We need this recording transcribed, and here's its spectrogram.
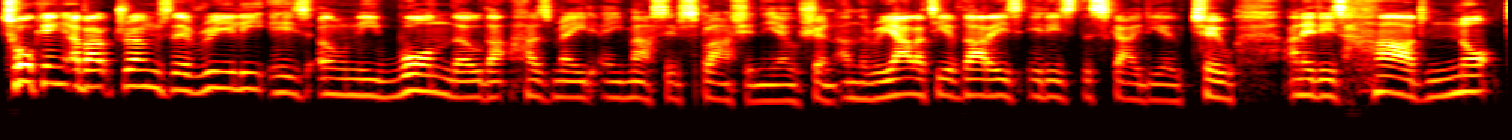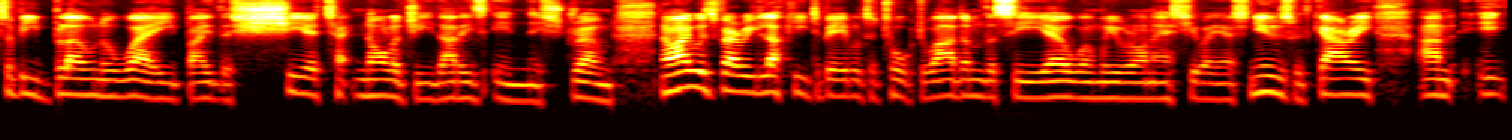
Talking about drones, there really is only one though that has made a massive splash in the ocean and the reality of that is it is the Skydio 2 and it is hard not to be blown away by the sheer technology that is in this drone. Now I was very lucky to be able to talk to Adam, the CEO, when we were on SUAS News with Gary and it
